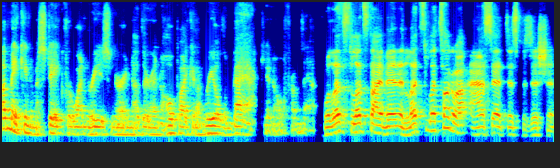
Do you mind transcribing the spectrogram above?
of making a mistake for one reason or another, and hope I can reel them back, you know, from that. Well, let's let's dive in and let's let's talk about asset disposition.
